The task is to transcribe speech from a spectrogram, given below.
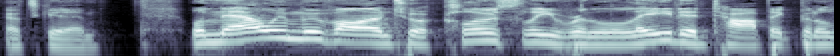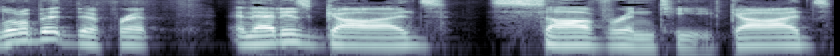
That's good. Well, now we move on to a closely related topic, but a little bit different, and that is God's sovereignty. God's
